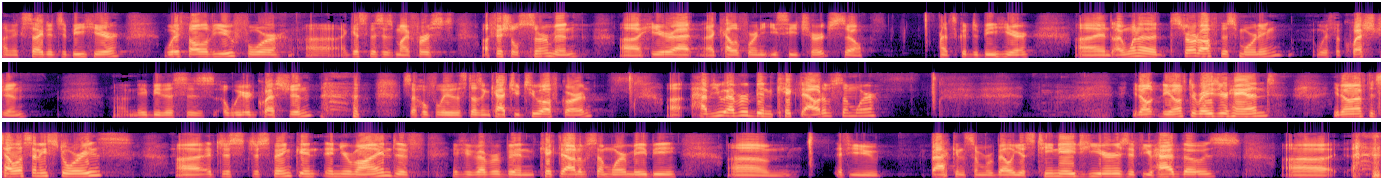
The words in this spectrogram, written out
I'm excited to be here with all of you for, uh, I guess this is my first official sermon uh, here at, California EC Church, so it's good to be here. Uh, and I want to start off this morning with a question. Uh, maybe this is a weird question, so hopefully this doesn't catch you too off guard. Uh, have you ever been kicked out of somewhere? You don't, you don't have to raise your hand. You don't have to tell us any stories. Uh, just just think in, in your mind if if you've ever been kicked out of somewhere, maybe um, if you back in some rebellious teenage years, if you had those. Uh,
